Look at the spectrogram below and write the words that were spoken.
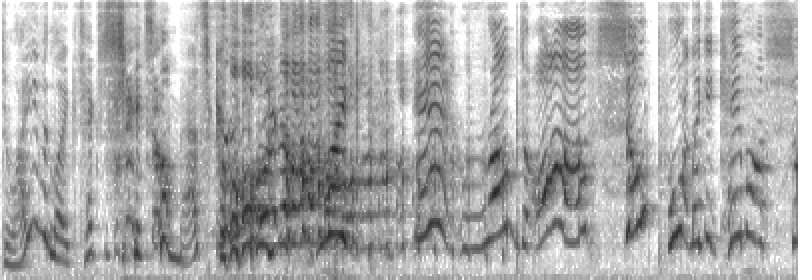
"Do I even like Texas Chainsaw Massacre?" Oh no! like it rubbed off so poor like it came off so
